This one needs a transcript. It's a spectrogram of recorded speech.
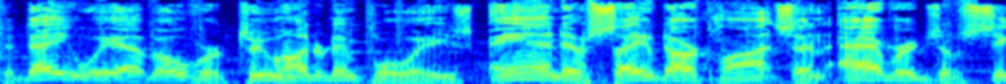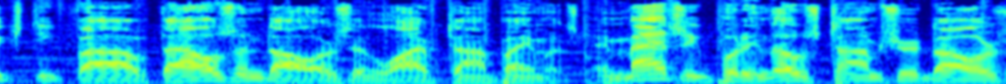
Today, we have over 200 employees and have saved our clients an average of $65,000 in lifetime payments. Imagine putting those timeshare dollars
